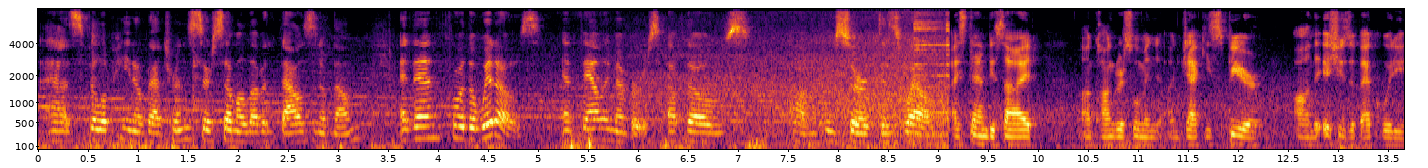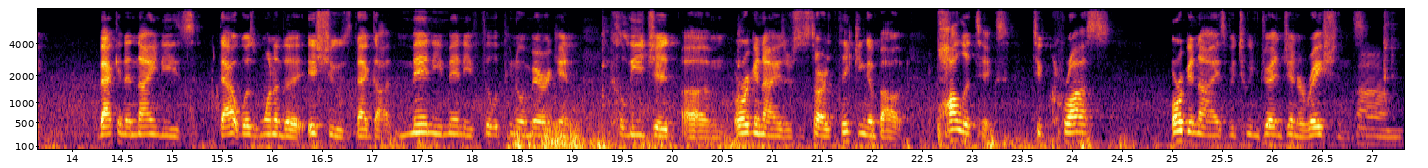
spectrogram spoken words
as Filipino veterans. There's some 11,000 of them. And then for the widows and family members of those um, who served as well. I stand beside Congresswoman Jackie Speier on the issues of equity. Back in the 90s, that was one of the issues that got many, many Filipino American collegiate um, organizers to start thinking about politics to cross organize between generations. Um,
